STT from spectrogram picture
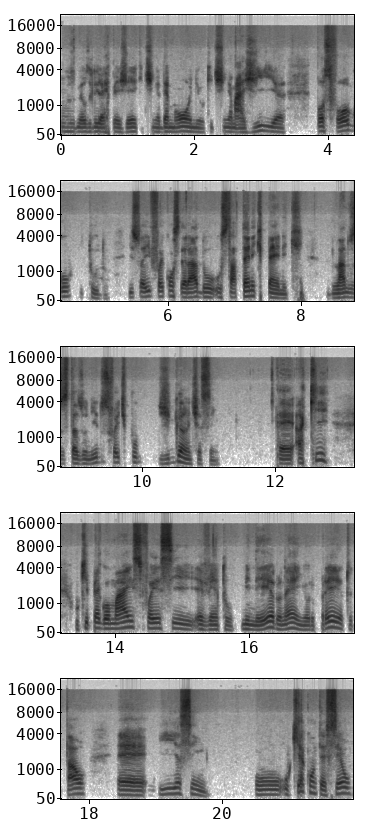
os meus RPG, que tinha demônio, que tinha magia, pós-fogo e tudo. Isso aí foi considerado o Satanic Panic. Lá nos Estados Unidos foi tipo gigante assim. É, aqui o que pegou mais foi esse evento mineiro, né, em Ouro Preto e tal. É, e assim, o, o que aconteceu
